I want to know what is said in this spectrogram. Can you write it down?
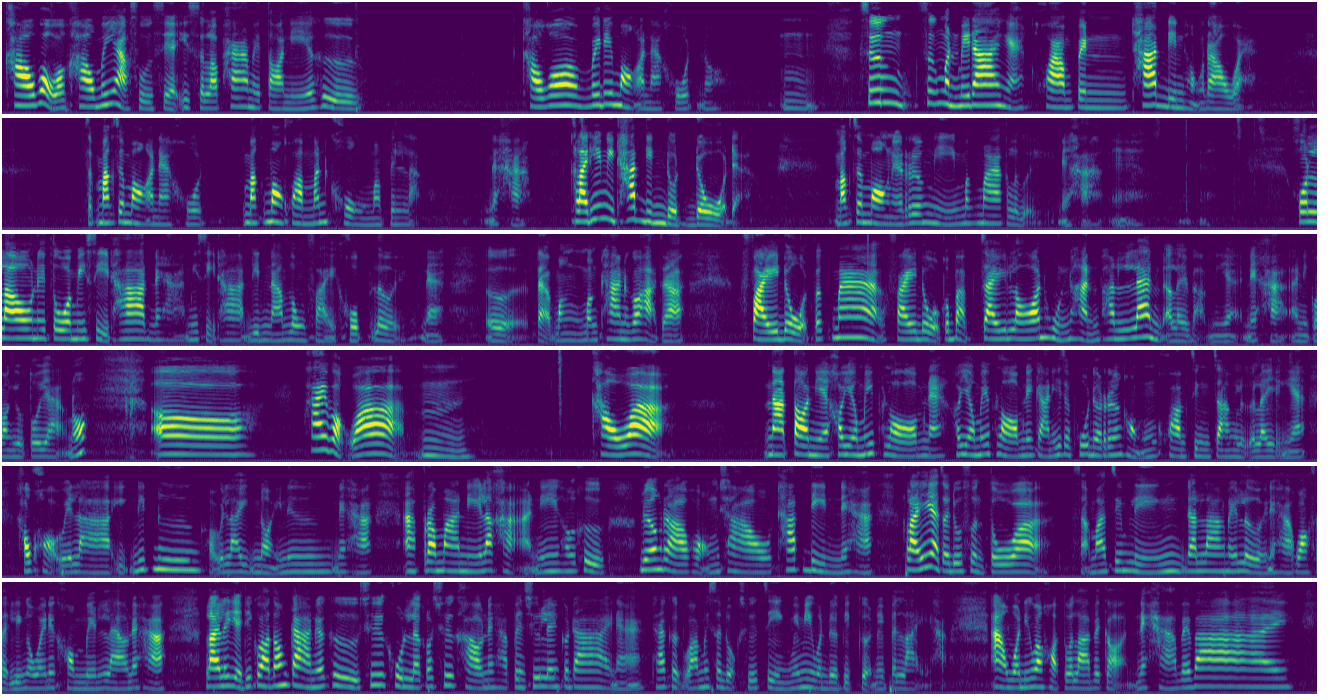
เขาบอกว่าเขาไม่อยากสูญเสียอิสรภาพในตอนนี้ก็คือเขาก็ไม่ได้มองอนาคตเนาะอืม ซึ่งซึ่งมันไม่ได้ไงความเป็นธาตุดินของเราอะจะมักจะมองอนาคต มักมองความมั่นคงมาเป็นหลักนะคะ ใครที่มีธาตุดินโดดๆอะ มักจะมองในเรื่องนี้มาก ๆ เลยนะคะคนเราในตัวมีสี่ธาตุนะคะมีสี่ธาตุดินน้ำลมไฟครบเลยนะเออแต่บางบางท่านก็อาจจะไฟโดดมากๆ ไฟโดดก็แบบใจร้อนหุนหันพลันแล่นอะไรแบบนี้นะคะ อันนี้กวางยกตัวอย่างเนาะเออไพ่บอกว่า อืมเขาอะ ณตอนนี้เขายังไม่พร้อมนะเขายังไม่พร้อมในการที่จะพูดในเรื่องของความจริงจังหรืออะไรอย่างเงี้ยเขาขอเวลาอีกนิดนึง ขอเวลาอีกหน่อยนึงนะคะอะประมาณนี้ละค่ะอันนี้เขาคือเรื่องราวของชาวธาตุดินนะคะใครที่อยากจะดูส่วนตัว สามารถจิ้มลิงก์ด้านล่างได้เลยนะคะวางใส่ลิงก์เอาไว้ในคอมเมนต์แล้วนะคะ รายละเอียดที่กวางต้องการก็คือ ชื่อคุณแล้วก็ชื่อเขานะคะ เป็นชื่อเล่นก็ได้นะถ้าเกิดว่าไม่สะดวกชื่อจริง ไม่มีวันเดือนปีเกิดไม่เป็นไรค่ะอะวันนี้วางขอตัวลาไปก่อนนะคะบ๊ายบาย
